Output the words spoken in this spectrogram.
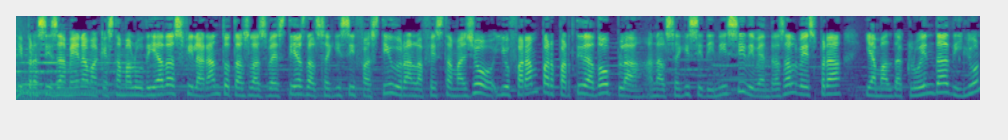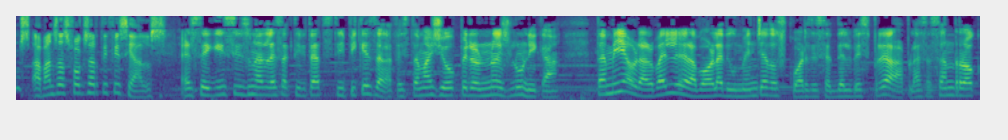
I precisament amb aquesta melodia desfilaran totes les bèsties del seguici festiu durant la festa major i ho faran per partida doble, en el seguici d'inici divendres al vespre i amb el de Cluenda dilluns abans dels focs artificials. El seguici és una de les activitats típiques de la festa major, però no és l'única. També hi haurà el ball de la bola diumenge a dos quarts de set del vespre a la plaça Sant Roc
